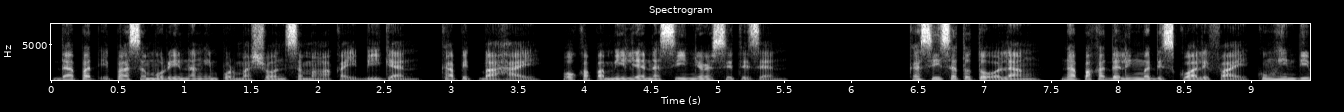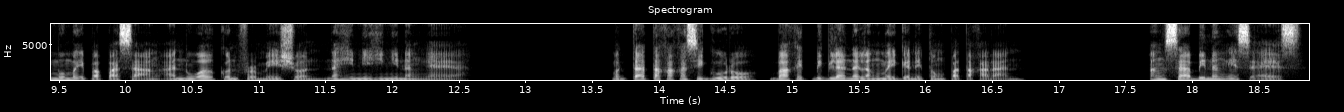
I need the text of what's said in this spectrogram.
dapat ipasa mo rin ang impormasyon sa mga kaibigan, kapitbahay, o kapamilya na senior citizen. Kasi sa totoo lang, napakadaling ma-disqualify kung hindi mo maipapasa ang annual confirmation na hinihingi ng ngaya. Magtataka ka siguro, bakit bigla na lang may ganitong patakaran? Ang sabi ng SAS,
